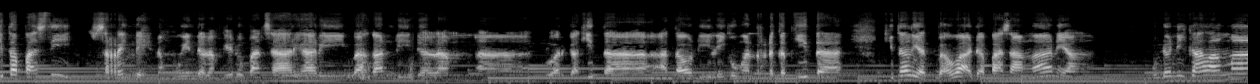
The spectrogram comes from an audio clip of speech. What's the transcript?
kita pasti sering deh nemuin dalam kehidupan sehari-hari bahkan di dalam uh, keluarga kita atau di lingkungan terdekat kita kita lihat bahwa ada pasangan yang udah nikah lama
